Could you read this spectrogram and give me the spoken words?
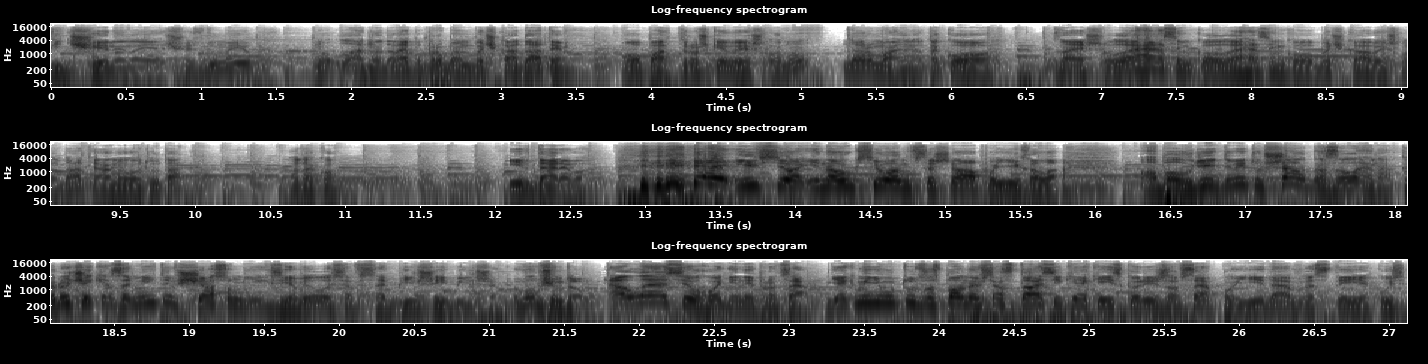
відчинена, я щось думаю. Ну ладно, давай попробуємо бачка дати. Опа, трошки вийшло. Ну, нормально, такого. Знаєш, легесенького, легесенького бачка вийшло дати, а ну отута. Отако. І в дерево. і все, і на аукціон в США поїхала. Обалдеть, диви, тут ще одна зелена. Коротше, як я замітив, з часом їх з'явилося все більше і більше. В общем-то, але сьогодні не про це. Як мінімум, тут заспавнився Стасік, який, скоріш за все, поїде вести якусь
